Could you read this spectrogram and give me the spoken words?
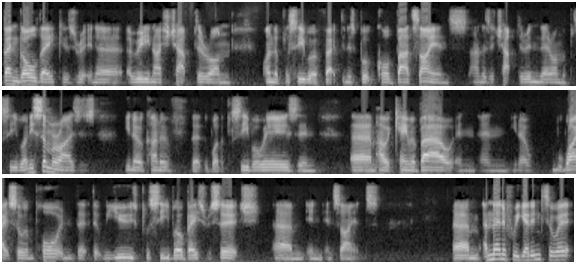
Ben Goldacre has written a, a really nice chapter on on the placebo effect in his book called Bad Science, and there's a chapter in there on the placebo, and he summarizes, you know, kind of what the placebo is and um, how it came about, and and you know why it's so important that, that we use placebo-based research um, in in science. Um, and then if we get into it,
